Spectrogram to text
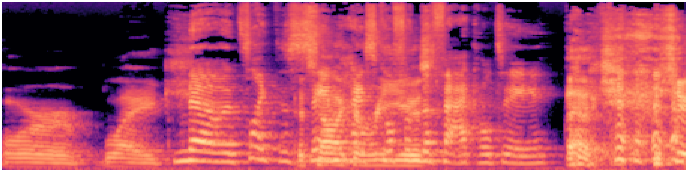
Or like. No, it's like the It's same like high school from the faculty. Okay.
